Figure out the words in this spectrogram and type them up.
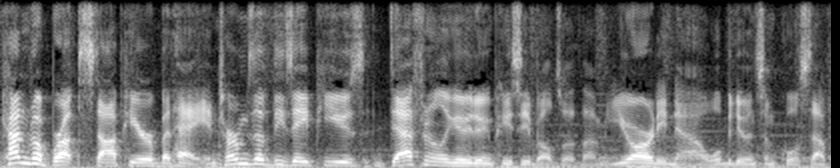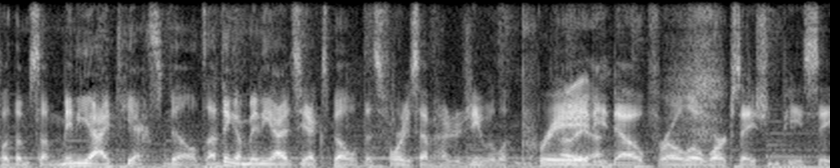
kind of abrupt stop here, but hey, in terms of these APUs, definitely gonna be doing PC builds with them. You already know, we'll be doing some cool stuff with them, some mini ITX builds. I think a mini ITX build with this 4700G would look pretty yeah. dope for a little workstation PC.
